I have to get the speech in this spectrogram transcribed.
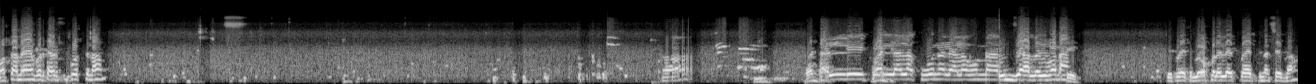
మొత్తం మేము కూడా తడిసిపోతున్నాం. పిల్లల కూనలు ఎలా ఉన్నారు? ఇప్పుడైతే లోపల వెళ్ళే ప్రయత్నం చేద్దాం.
